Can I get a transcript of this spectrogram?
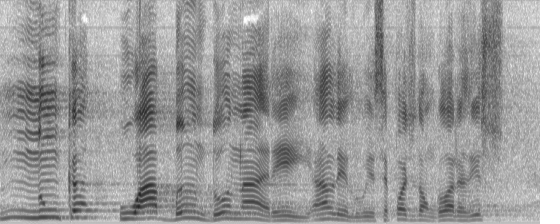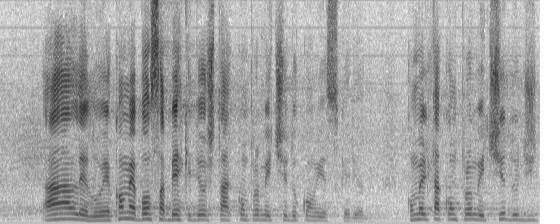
nunca o abandonarei. Aleluia. Você pode dar um glória a isso? Aleluia. Como é bom saber que Deus está comprometido com isso, querido. Como Ele está comprometido de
